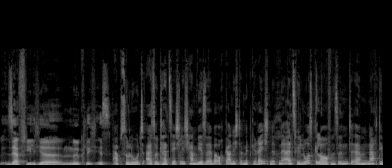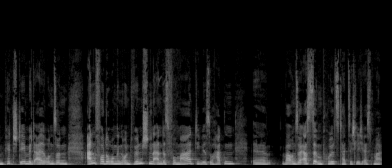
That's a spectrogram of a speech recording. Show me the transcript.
sehr viel hier möglich ist? Absolut. Also tatsächlich haben wir selber auch gar nicht damit gerechnet. Ne? Als wir losgelaufen sind, ähm, nach dem Pitch Day mit all unseren Anforderungen und Wünschen an das Format, die wir so hatten, äh, war unser erster Impuls tatsächlich erstmal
